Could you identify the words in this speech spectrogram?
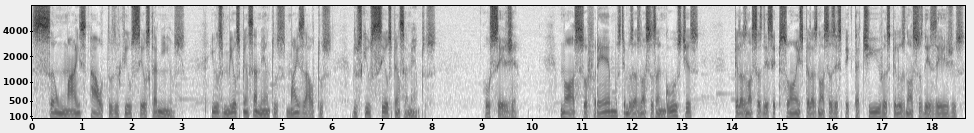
são mais altos do que os seus caminhos e os meus pensamentos mais altos dos que os seus pensamentos. Ou seja, nós sofremos, temos as nossas angústias, pelas nossas decepções, pelas nossas expectativas, pelos nossos desejos,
